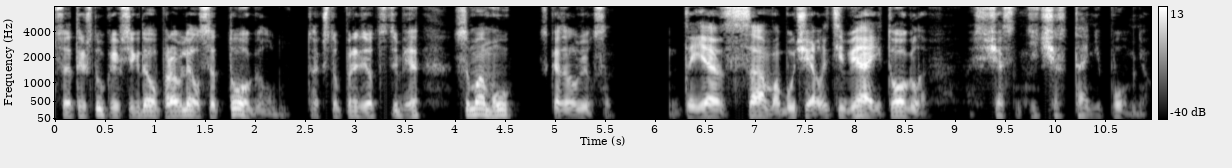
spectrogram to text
С этой штукой всегда управлялся Тогл, так что придется тебе самому», — сказал Вилсон. «Да я сам обучал и тебя, и Тогла. Сейчас ни черта не помню».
